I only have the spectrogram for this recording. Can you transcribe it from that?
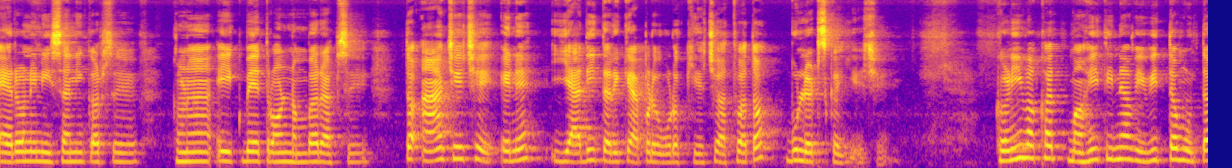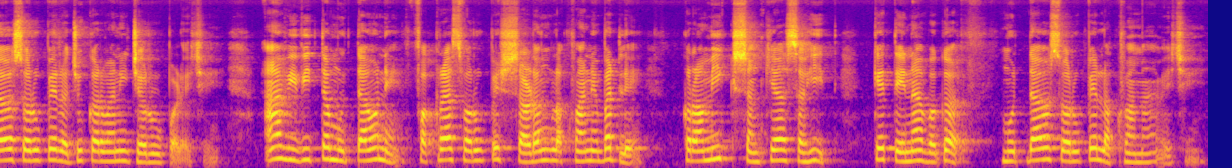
એરોની નિશાની કરશે, ઘણા એક, બે, ત્રણ નંબર આપશે. તો આ જે છે, એને યાદી તરીકે આપણે ઓળખીએ છીએ અથવા તો બુલેટ્સ કહીએ છીએ. ઘણી વખત માહિતીના વિવિધ મુદ્દાઓ સ્વરૂપે રજૂ કરવાની જરૂર પડે છે. આ વિવિધ મુદ્દાઓને ફકરા સ્વરૂપે સળંગ લખવાને બદલે ક્રમિક સંખ્યા સહિત કે તેના વગર મુદ્દાઓ સ્વરૂપે લખવામાં આવે છે.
